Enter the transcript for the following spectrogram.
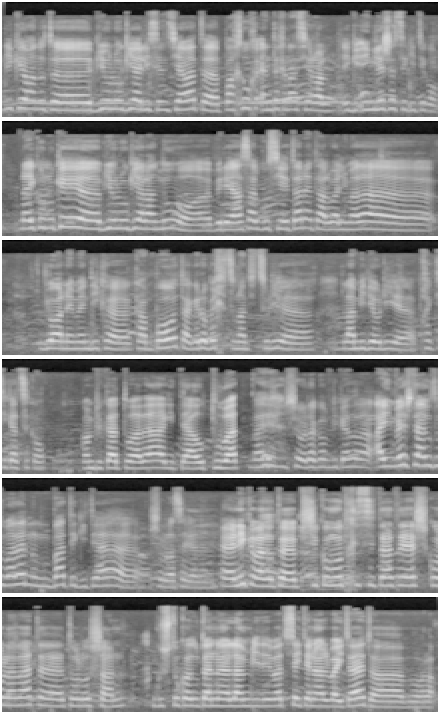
Nik eman dut uh, biologia licentzia bat uh, parkour internazional, inglesez egiteko. Nahiko nuke uh, biologia landu bo, bere azal guzietan eta albali bada uh, joan hemendik uh, kanpo eta gero behitzen atitzuli uh, lanbide hori uh, praktikatzeko. Komplikatua da egitea autu bat. Bai, sobra komplikatua da. Hainbeste autu bat den, bat egitea uh, sobra zaila den. E, nik eman dut psikomotrizitate eskola bat uh, tolosan. Gustuko duten lanbide bat zaiten albaita eta voilà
